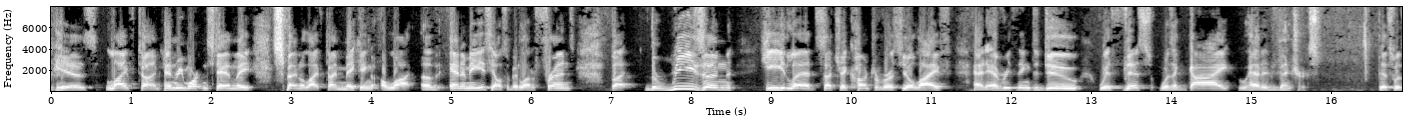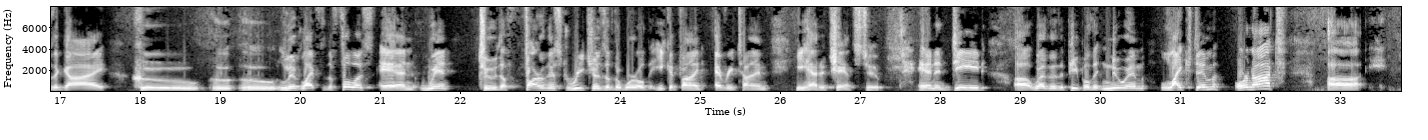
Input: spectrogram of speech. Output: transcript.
his lifetime. Henry Morton Stanley spent a lifetime making a lot of enemies. He also made a lot of friends. But the reason he led such a controversial life had everything to do with this was a guy who had adventures. This was a guy who, who, who lived life to the fullest and went to the farthest reaches of the world that he could find every time he had a chance to. And indeed, uh, whether the people that knew him liked him or not, uh,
